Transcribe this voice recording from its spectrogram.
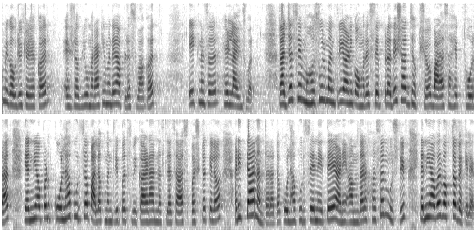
मी गौरी टिळेकर. एच डब्ल्यू मराठीमध्ये आपलं स्वागत. एक नजर हेडलाईन्सवर राज्याचे महसूल मंत्री आणि काँग्रेसचे प्रदेशाध्यक्ष बाळासाहेब थोरात यांनी आपण कोल्हापूरचं पालकमंत्रीपद स्वीकारणार नसल्याचं आज स्पष्ट केलं. आणि त्यानंतर आता कोल्हापूरचे नेते आणि आमदार हसन मुश्रीफ यांनी यावर वक्तव्य केलंय.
